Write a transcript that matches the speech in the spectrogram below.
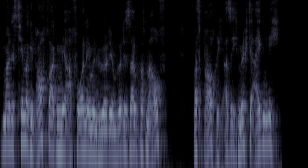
mal das Thema Gebrauchtwagen mir vornehmen würde und würde sagen, pass mal auf, was brauche ich? Also ich möchte eigentlich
